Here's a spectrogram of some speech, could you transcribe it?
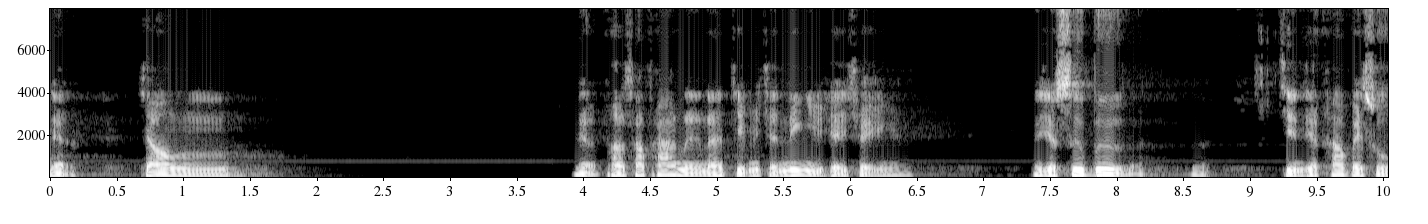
เนี่ยจ้องเนี่ยพอสักพักหนึ่งนะจิตมันจะนิ่งอยู่เฉยๆมันจะซื่อบื้อ จิตจะเข้าไปสู่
